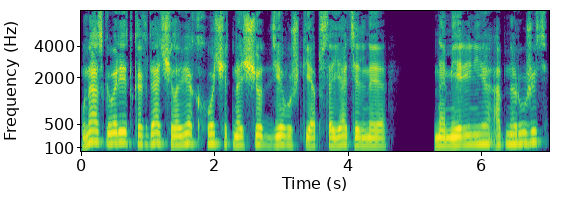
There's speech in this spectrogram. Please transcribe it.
У нас, говорит, когда человек хочет насчет девушки обстоятельные намерения обнаружить,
